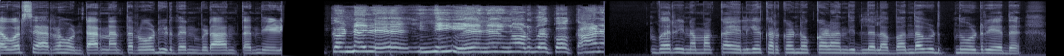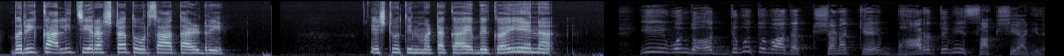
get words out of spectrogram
ಲವರ್ಸ್ ಯಾರ ಹೊಂಟಾರ್ನ ಅಂತ ರೋಡ್ ಹಿಡ್ದನ್ ಬಿಡ ಅಂತಂದು ಹೇಳಿ. ಕಣ್ಣಲ್ಲಿ ಇನ್ನಿ ಏನೇನ್ ನೋಡ್ಬೇಕೋ ಕಾಣ ಬರ್ರಿ ನಮ್ಮಕ್ಕ ಎಲ್ಲಿಗೆ ಕರ್ಕೊಂಡು ಹೋಗ್ಕಾಳ ಅಂದಿದ್ಲಲ್ಲ ಬಂದ ಬಿಡ್ತು ನೋಡ್ರಿ ಅದ. ಬರೀ ಖಾಲಿ ಚೇರ್ ಅಷ್ಟ ತೋರ್ಸ ಆತಾಳ್ರಿ. ಎಷ್ಟು ಹೊತ್ತಿನ ಮಟ್ಟ ಕಾಯ್ಬೇಕ ಏನ? ಈ ಒಂದು ಅದ್ಭುತವಾದ ಕ್ಷಣಕ್ಕೆ ಭಾರತವೇ ಸಾಕ್ಷಿಯಾಗಿದೆ.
